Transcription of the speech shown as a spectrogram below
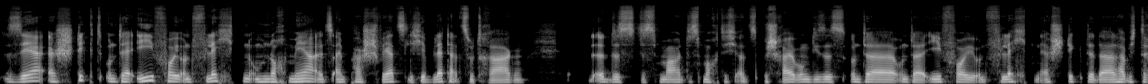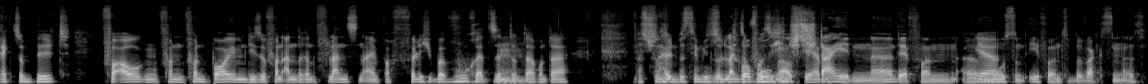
sehr erstickt unter Efeu und Flechten, um noch mehr als ein paar schwärzliche Blätter zu tragen. Äh, Das, das, das mochte ich als Beschreibung, dieses unter, unter Efeu und Flechten erstickte. Da habe ich direkt so ein Bild vor Augen von, von Bäumen, die so von anderen Pflanzen einfach völlig überwuchert sind Mhm. und darunter. Fast schon so halt ein bisschen wie so so ein vor sich aus. Stein, ne? Der von äh, Ja. Moos und Efeu und so bewachsen ist.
